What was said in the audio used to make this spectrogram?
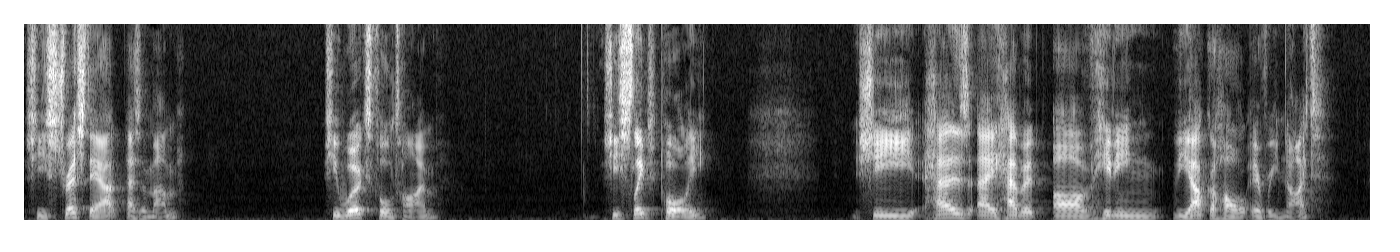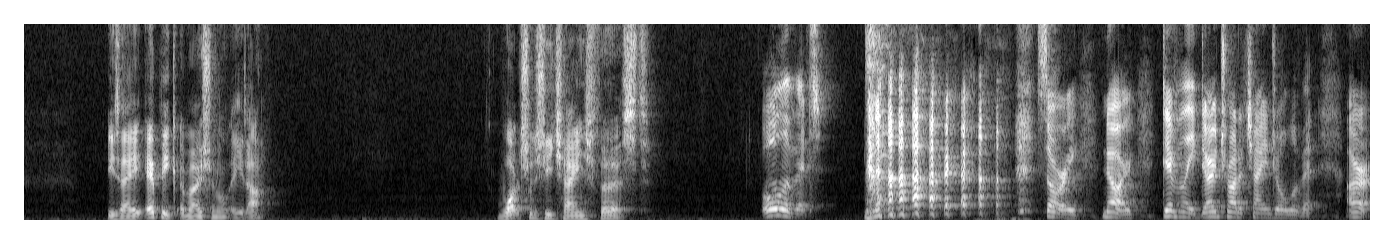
She's stressed out as a mum. She works full time. She sleeps poorly. She has a habit of hitting the alcohol every night. Is a epic emotional eater. What should she change first? All of it. Sorry, no, definitely don't try to change all of it. All right,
